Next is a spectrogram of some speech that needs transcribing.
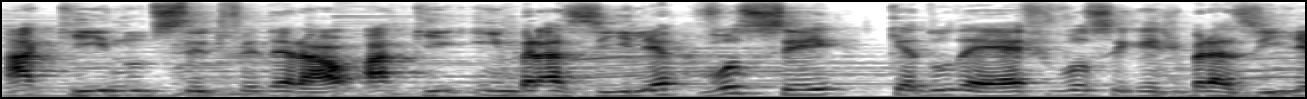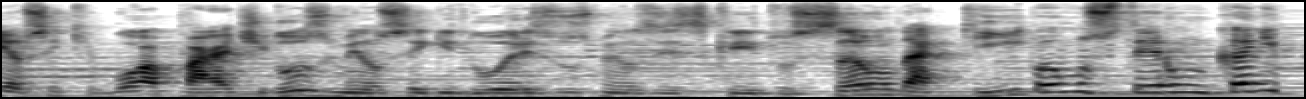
aqui no Distrito Federal, aqui em Brasília. Você que é do DF, você que é de Brasília, eu sei que boa parte dos meus seguidores, dos meus inscritos são daqui. Vamos ter um canibal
